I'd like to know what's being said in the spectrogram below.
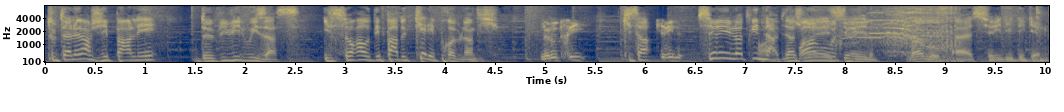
Tout à l'heure, j'ai parlé de Vivi Louisas. Il sera au départ de quelle épreuve lundi? La loterie, Qui ça? Cyril. Cyril Lotrina. Ah, bien joué, Bravo, Cyril. Bravo. Ah, Cyril, il dégaine.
